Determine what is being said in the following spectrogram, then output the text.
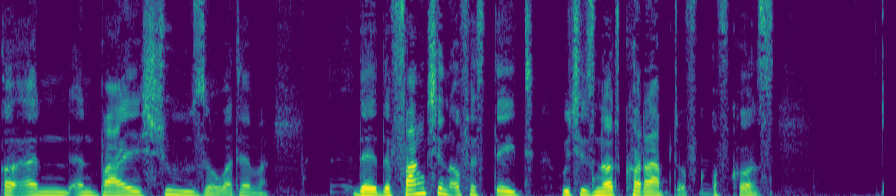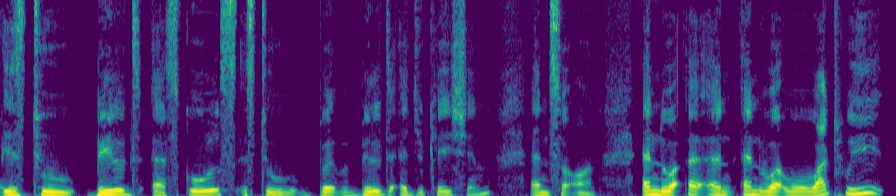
uh, and and buy shoes or whatever. The the function of a state which is not corrupt of of course is to build uh, schools, is to b- build education, and so on. And uh, and and wh- what we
